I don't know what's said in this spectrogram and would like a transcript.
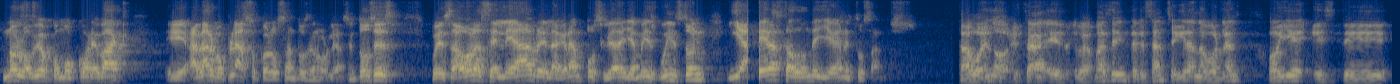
no lo veo como coreback eh, a largo plazo con los Santos de Nueva Orleans. Entonces, pues ahora se le abre la gran posibilidad de James Winston y a ver hasta dónde llegan estos Santos. Está bueno, está, eh, va a ser interesante seguir a Nueva Orleans. Oye, este,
